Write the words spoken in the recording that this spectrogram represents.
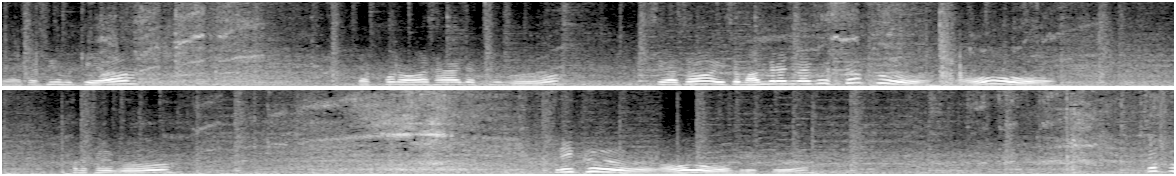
자, 자 시켜볼게요. 자 코너 살짝 틀고 쉬어서 여기서 마음대로 하지 말고 점프 오! 코너 틀고. 브레이크! 오 브레이크. 점프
